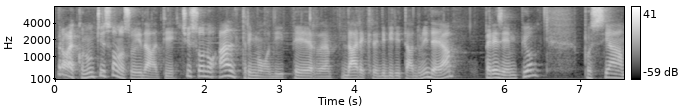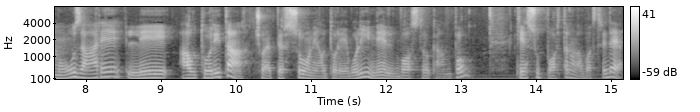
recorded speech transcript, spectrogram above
Però ecco, non ci sono solo i dati, ci sono altri modi per dare credibilità ad un'idea. Per esempio, possiamo usare le autorità, cioè persone autorevoli nel vostro campo che supportano la vostra idea.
